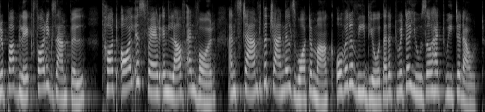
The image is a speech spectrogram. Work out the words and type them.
Republic, for example, thought all is fair in love and war and stamped the channel's watermark over a video that a Twitter user had tweeted out.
